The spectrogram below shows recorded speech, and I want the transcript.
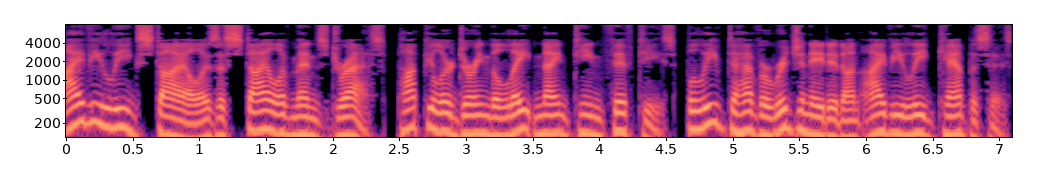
Ivy League style is a style of men's dress, popular during the late 1950s, believed to have originated on Ivy League campuses.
